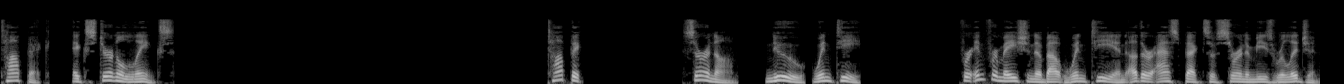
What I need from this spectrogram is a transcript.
Topic. External links Topic. Suriname. New, Winti For information about Winti and other aspects of Surinamese religion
